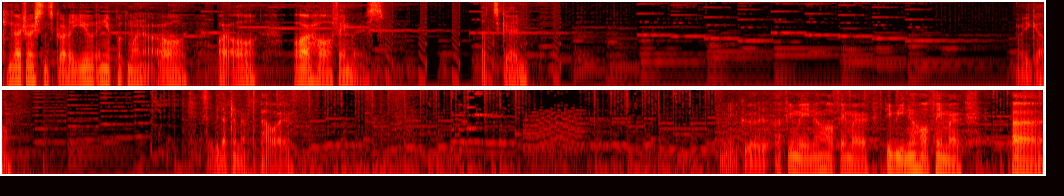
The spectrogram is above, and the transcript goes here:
Congratulations, Squirtle. You and your Pokemon are all are all are Hall of Famers. That's good. There we go. So we don't turn off the power. Good. A female new Hall of Famer, BB new Hall of Famer, uh,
